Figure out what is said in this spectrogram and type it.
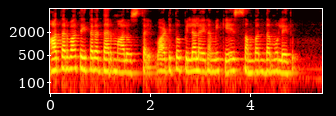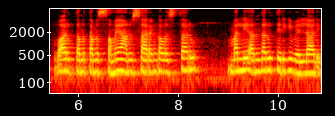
ఆ తర్వాత ఇతర ధర్మాలు వస్తాయి. వాటితో పిల్లలైన మీకు ఏ సంబంధము లేదు. వారు తమ తమ సమయానుసారంగా వస్తారు. మళ్ళీ అందరూ తిరిగి వెళ్ళాలి.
